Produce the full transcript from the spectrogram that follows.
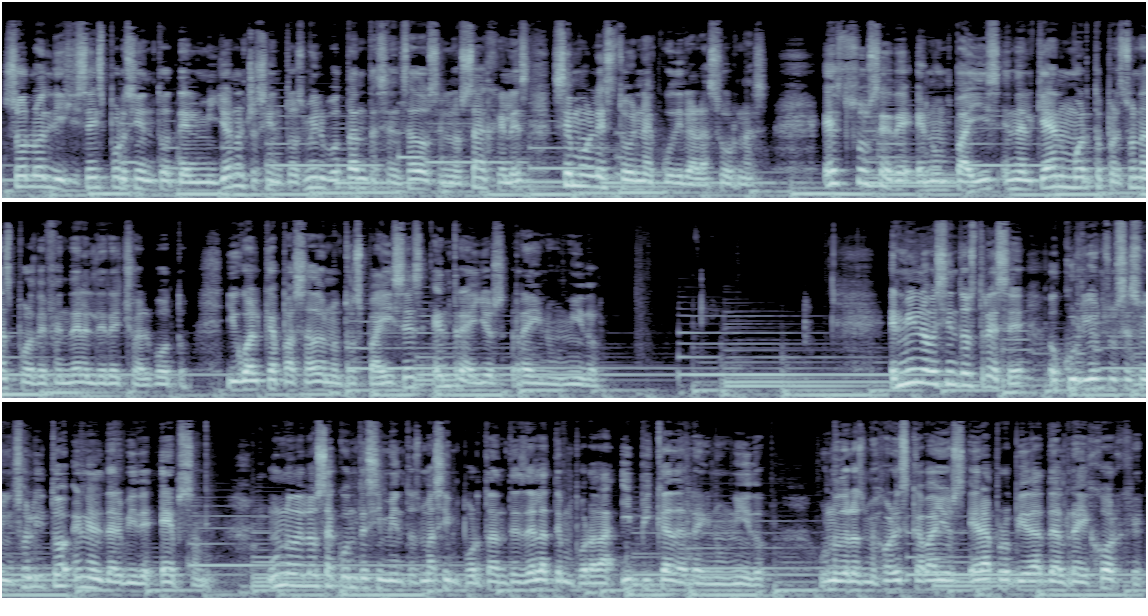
solo el 16% del millón ochocientos mil votantes censados en Los Ángeles se molestó en acudir a las urnas. Esto sucede en un país en el que han muerto personas por defender el derecho al voto, igual que ha pasado en otros países, entre ellos Reino Unido. En 1913 ocurrió un suceso insólito en el derby de Epsom, uno de los acontecimientos más importantes de la temporada hípica del Reino Unido. Uno de los mejores caballos era propiedad del rey Jorge.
